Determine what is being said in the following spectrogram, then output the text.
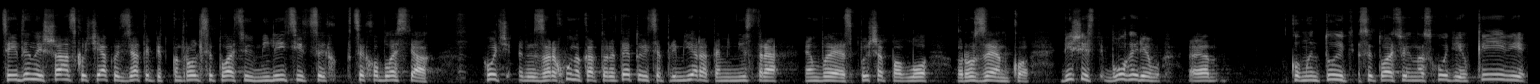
це єдиний шанс, хоч якось взяти під контроль ситуацію в міліції цих в цих областях. Хоч за рахунок авторитету віце-прем'єра та міністра МВС, пише Павло Розенко. Більшість блогерів. Е, коментують ситуацію на сході в Києві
